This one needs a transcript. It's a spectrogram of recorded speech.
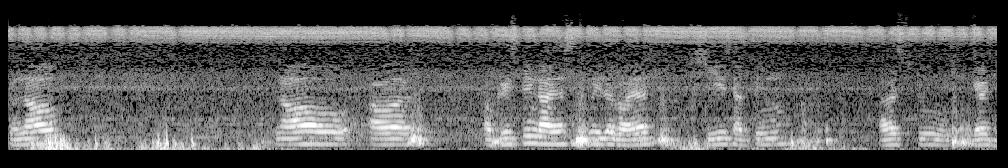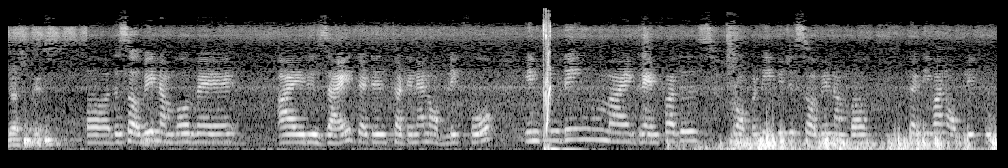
So now, now our, our Christine Dias, who is a lawyer, she is helping us to get justice. Uh, the survey number where I reside, that is 39 oblique 4, including my grandfather's property, which is survey number 31 oblique 2.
